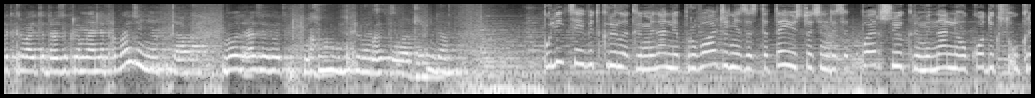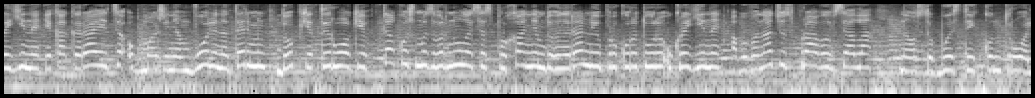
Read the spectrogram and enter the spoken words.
відкриваєте, одразу кримінальне провадження? Так. Ви одразу По цьому відкривається провадження. Да. Поліція відкрила кримінальне провадження за статтею 171 Кримінального кодексу України, яка карається обмеженням волі на термін до 5 років. Також ми звернулися з проханням до Генеральної прокуратури України, аби вона цю справу взяла на особистий контроль.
